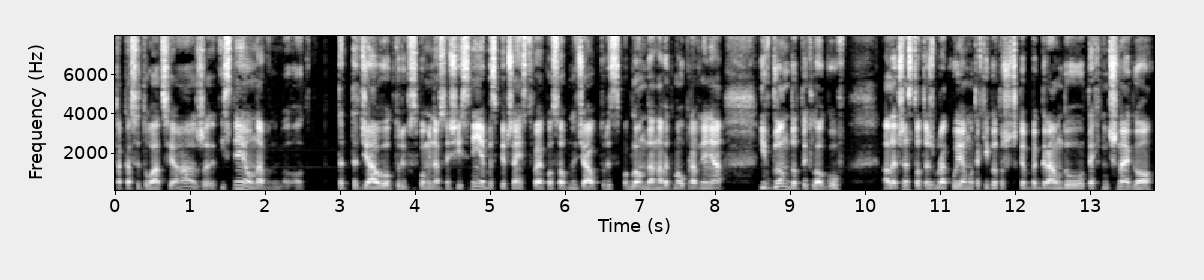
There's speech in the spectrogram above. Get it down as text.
taka sytuacja, że istnieją na, te, te działy, o których wspominasz, w sensie istnieje bezpieczeństwo jako osobny dział, który spogląda, nawet ma uprawnienia i wgląd do tych logów, ale często też brakuje mu takiego troszeczkę backgroundu technicznego,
